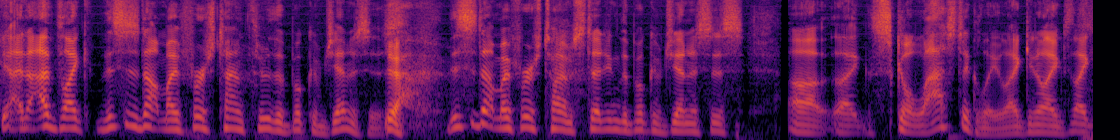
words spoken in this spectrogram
Yeah, and I've like this is not my first time through the book of Genesis. Yeah. This is not my first time studying the book of Genesis uh like scholastically, like you know like like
